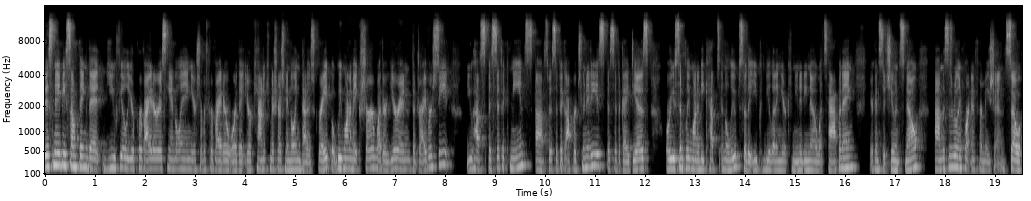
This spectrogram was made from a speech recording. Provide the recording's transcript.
this may be something that you feel your provider is handling, your service provider, or that your county commissioner is handling. That is great. But we want to make sure whether you're in the driver's seat, you have specific needs, uh, specific opportunities, specific ideas, or you simply want to be kept in the loop so that you can be letting your community know what's happening, your constituents know. Um, this is really important information. So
